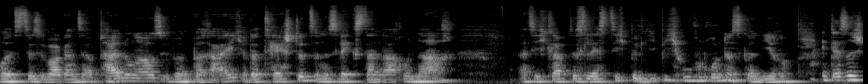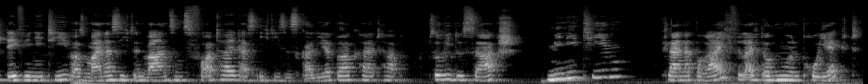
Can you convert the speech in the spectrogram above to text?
rollt das über eine ganze Abteilung aus, über einen Bereich oder testet es und es wächst dann nach und nach. Also ich glaube, das lässt sich beliebig hoch und runter skalieren. Das ist definitiv aus meiner Sicht ein Wahnsinnsvorteil, dass ich diese Skalierbarkeit habe. So wie du sagst, Miniteam, kleiner Bereich, vielleicht auch nur ein Projekt.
